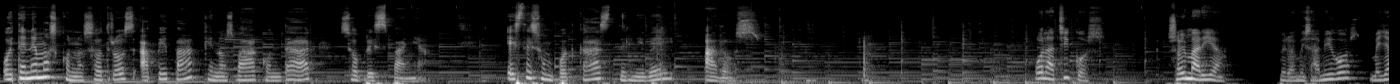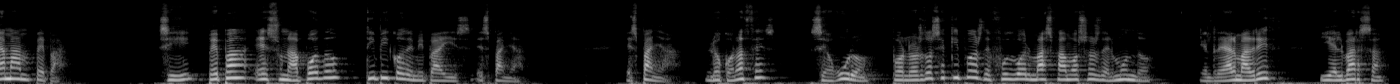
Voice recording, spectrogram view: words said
Hoy tenemos con nosotros a Pepa que nos va a contar sobre España. Este es un podcast del nivel A2. Hola chicos, soy María, pero mis amigos me llaman Pepa. Sí, Pepa es un apodo típico de mi país, España. España, ¿lo conoces? Seguro, por los dos equipos de fútbol más famosos del mundo, el Real Madrid y el Barça,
